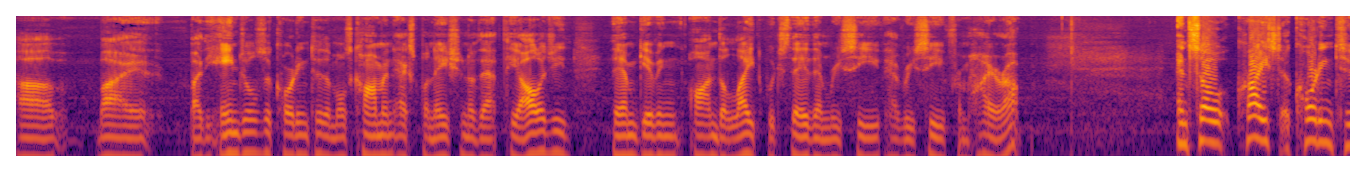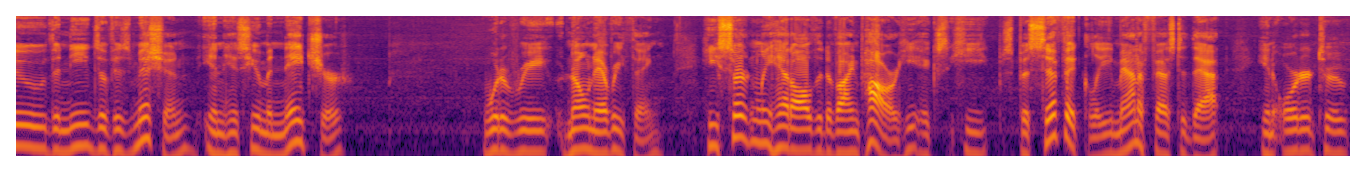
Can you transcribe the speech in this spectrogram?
uh, by by the angels, according to the most common explanation of that theology, them giving on the light which they them receive have received from higher up. And so Christ, according to the needs of his mission in his human nature, would have re- known everything. he certainly had all the divine power. He ex- he specifically manifested that in order to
